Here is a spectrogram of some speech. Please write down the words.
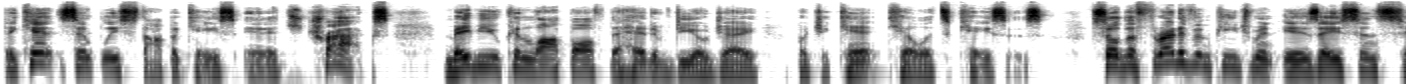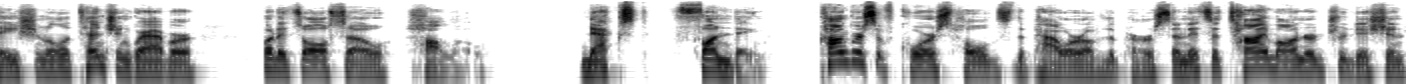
they can't simply stop a case in its tracks. Maybe you can lop off the head of DOJ, but you can't kill its cases. So the threat of impeachment is a sensational attention grabber, but it's also hollow. Next, funding. Congress, of course, holds the power of the purse, and it's a time honored tradition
